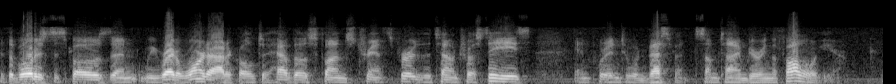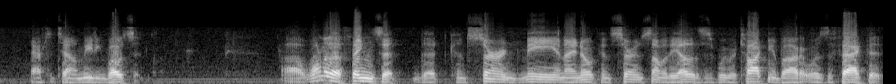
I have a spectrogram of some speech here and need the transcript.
If the board is disposed, then we write a warrant article to have those funds transferred to the town trustees and put into investment sometime during the following year, after town meeting votes it. Uh, One of the things that, that concerned me, and I know concerned some of the others as we were talking about it, was the fact that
